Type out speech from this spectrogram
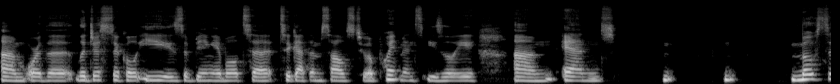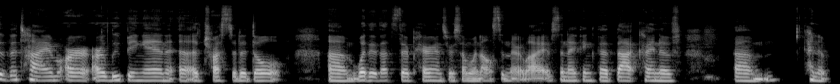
um, or the logistical ease of being able to to get themselves to appointments easily um, and most of the time are are looping in a, trusted adult, um, whether that's their parents or someone else in their lives. And I think that that kind of um, kind of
